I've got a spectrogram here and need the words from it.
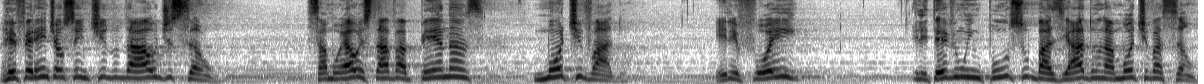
referente ao sentido da audição. Samuel estava apenas motivado. Ele foi, ele teve um impulso baseado na motivação.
